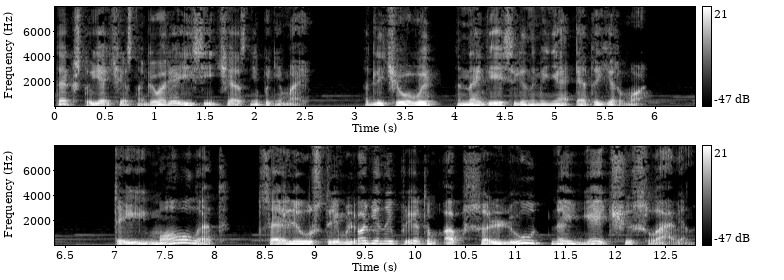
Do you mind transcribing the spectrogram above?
так что я, честно говоря, и сейчас не понимаю, для чего вы навесили на меня это ермо. Ты молод, целеустремленен и при этом абсолютно нечеславен.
